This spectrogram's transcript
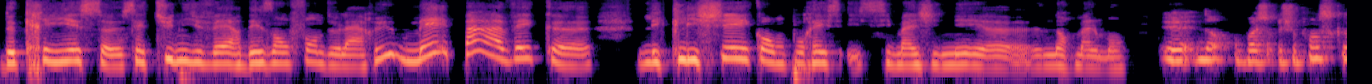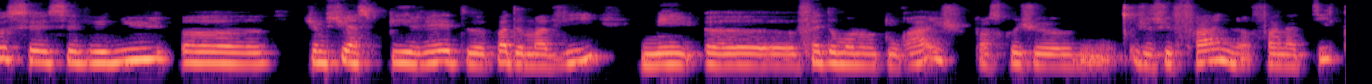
de créer ce, cet univers des enfants de la rue, mais pas avec les clichés qu'on pourrait s'imaginer normalement? Non, je pense que c'est venu. je me suis inspirée de pas de ma vie, mais euh, fait de mon entourage parce que je, je suis fan, fanatique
